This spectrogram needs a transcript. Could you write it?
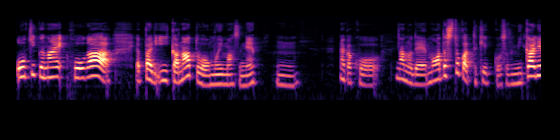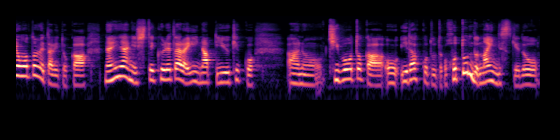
大きくない方がやっぱりいいかなとは思いますね。うん。なんかこうなので、まあ、私とかって結構その見返りを求めたりとか何々してくれたらいいなっていう結構あの希望とかを抱くこととかほとんどないんですけど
